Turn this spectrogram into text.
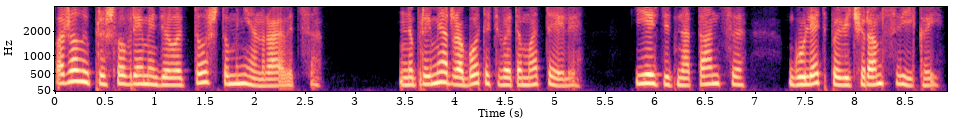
Пожалуй, пришло время делать то, что мне нравится. Например, работать в этом отеле, ездить на танцы, гулять по вечерам с Викой,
